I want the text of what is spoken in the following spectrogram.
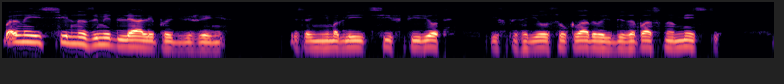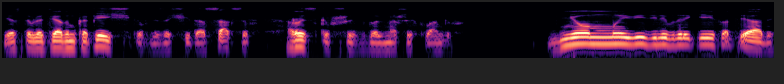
Больные сильно замедляли продвижение. Если они не могли идти вперед, их приходилось укладывать в безопасном месте и оставлять рядом копейщиков для защиты от саксов, рыскавших вдоль наших флангов. Днем мы видели вдалеке их отряды.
